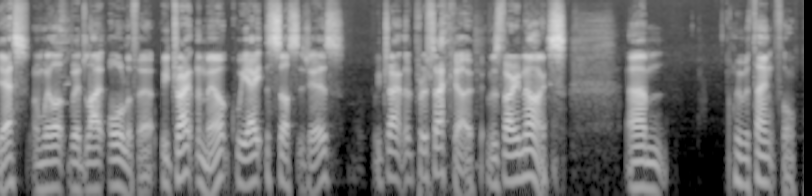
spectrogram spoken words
yes, and we'll, we'd like all of it. We drank the milk. We ate the sausages. We drank the prosecco. It was very nice. Um, we were thankful.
